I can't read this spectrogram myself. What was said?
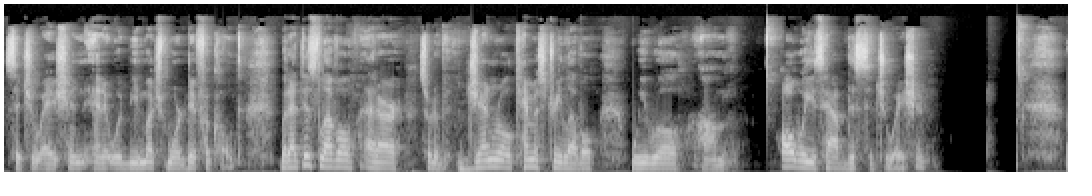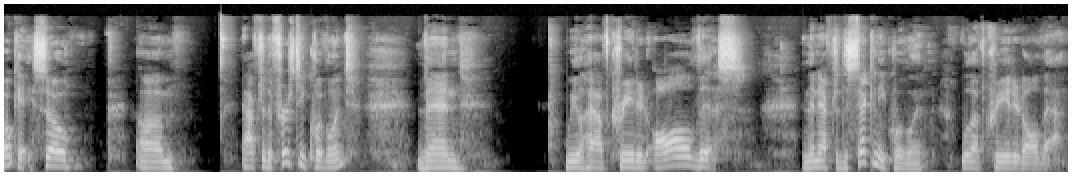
situation, and it would be much more difficult. But at this level, at our sort of general chemistry level, we will um, always have this situation. Okay, so um, after the first equivalent, then we'll have created all this. And then after the second equivalent, we'll have created all that.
